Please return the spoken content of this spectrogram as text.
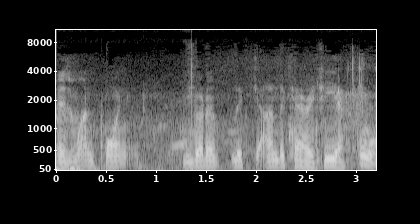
There's one point you got to lift your undercarriage here. Ooh.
